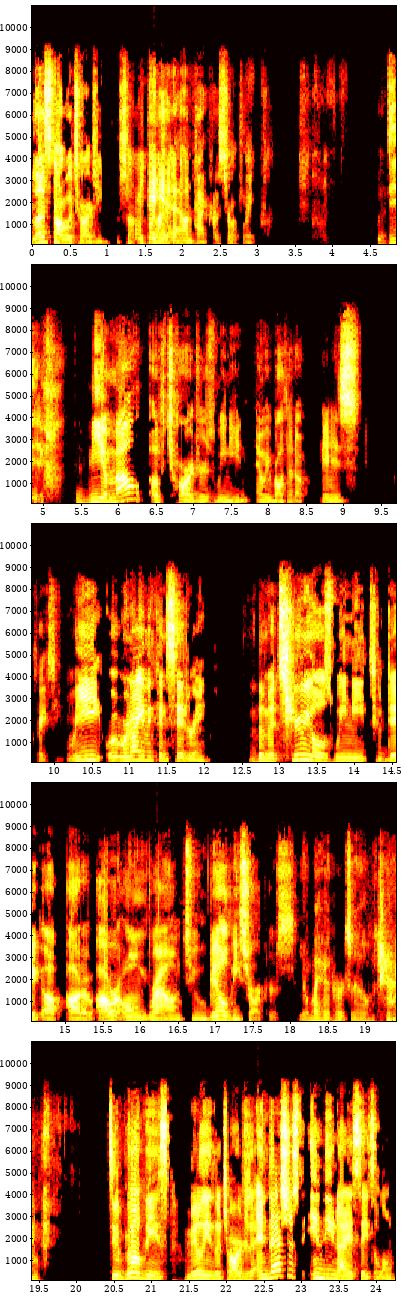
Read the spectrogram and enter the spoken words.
let's start with charging. So un- Yeah. and unpack this real quick. The, the amount of chargers we need, and we brought that up, is crazy. We we're not even considering the materials we need to dig up out of our own ground to build these chargers. Yo, my head hurts now. To build these millions of chargers, and that's just in the United States alone.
